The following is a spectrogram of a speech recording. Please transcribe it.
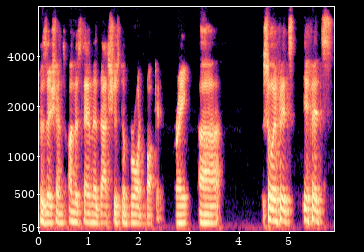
positions, understand that that's just a broad bucket, right? Uh, so if it's, if it's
